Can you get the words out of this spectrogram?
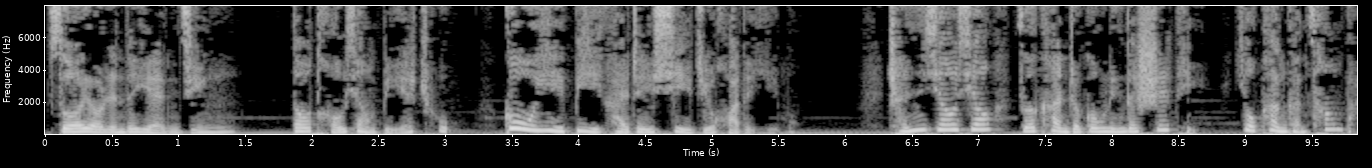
所有人的眼睛都投向别处，故意避开这戏剧化的一幕。陈潇潇则看着龚林的尸体，又看看苍白，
